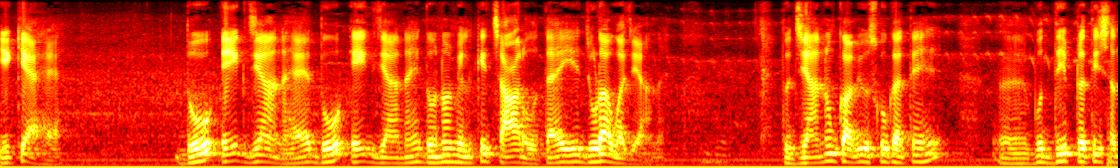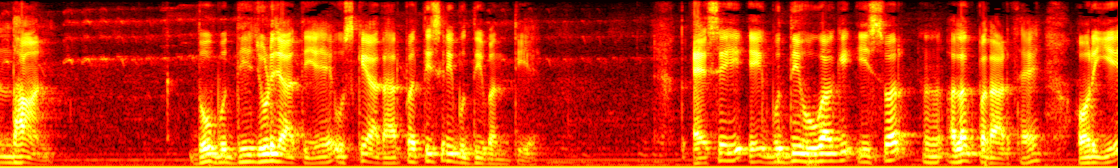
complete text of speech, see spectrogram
ये क्या है? दो एक ज्ञान है, दो एक ज्ञान है, दोनों मिलके चार होता है, ये जुड़ा हुआ ज्ञान है। तो ज्ञानों का भी उसको कहते हैं बुद्धि प्रतिसंधान। दो बुद्धि जुड़ जाती है, उसके आधार पर तीसरी बुद्धि बनती है। तो ऐसे ही एक बुद्धि होगा कि ईश्वर अलग पदार्थ है और ये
